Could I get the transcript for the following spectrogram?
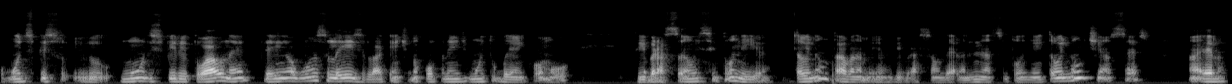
O mundo, o mundo espiritual, né, tem algumas leis lá que a gente não compreende muito bem, como vibração e sintonia. Então ele não estava na mesma vibração dela, nem na sintonia, então ele não tinha acesso a ela.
